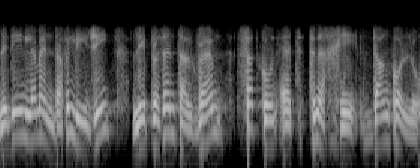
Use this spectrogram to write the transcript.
li din l-emenda fil-liġi li jippreżenta l-Gvern se tkun qed tneħħi dan kollu.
